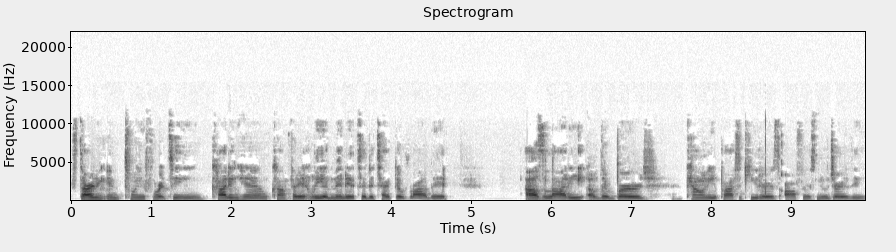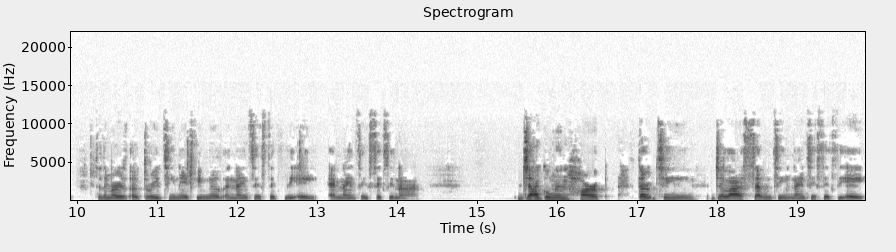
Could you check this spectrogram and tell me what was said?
Starting in 2014, Cottingham confidently admitted to Detective Robert Anzilotti of the Bergen County Prosecutor's Office, New Jersey, to the murders of three teenage females in 1968 and 1969. Jacqueline Harp, 13, July 17, 1968,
